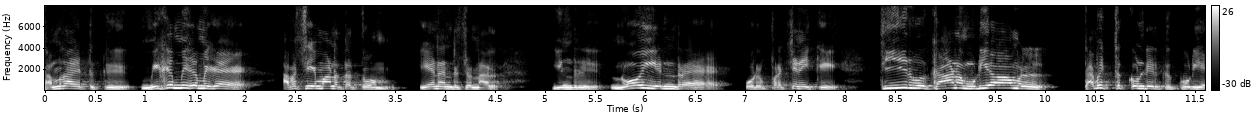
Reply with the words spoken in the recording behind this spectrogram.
சமுதாயத்துக்கு மிக மிக மிக அவசியமான தத்துவம். ஏனென்று சொன்னால் இன்று நோய் என்ற ஒரு பிரச்சனைக்கு தீர்வு காண முடியாமல் தவித்து கொண்டிருக்கக்கூடிய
